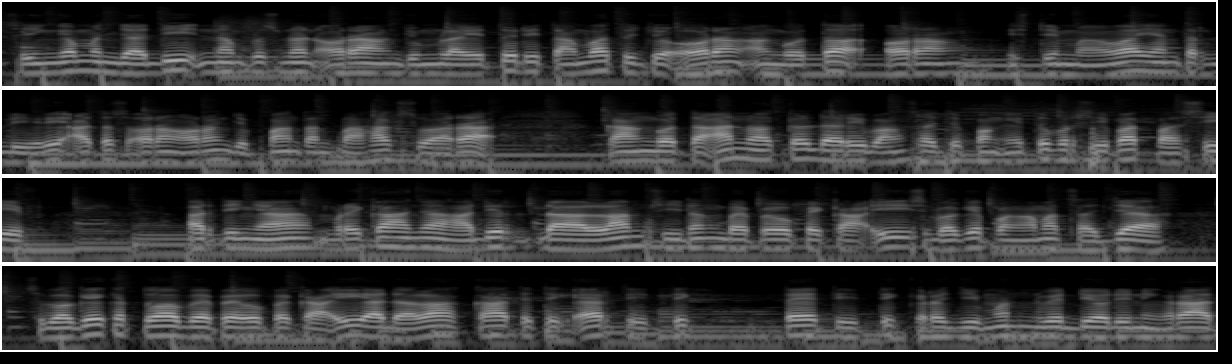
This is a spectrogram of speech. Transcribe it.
sehingga menjadi 69 orang. Jumlah itu ditambah 7 orang anggota orang istimewa yang terdiri atas orang-orang Jepang tanpa hak suara. Keanggotaan wakil dari bangsa Jepang itu bersifat pasif. Artinya, mereka hanya hadir dalam sidang BPUPKI sebagai pengamat saja. Sebagai ketua BPUPKI adalah K.R. T. Diningrat,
